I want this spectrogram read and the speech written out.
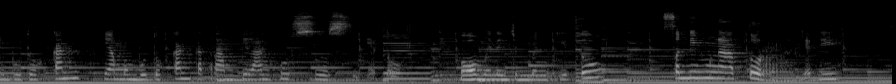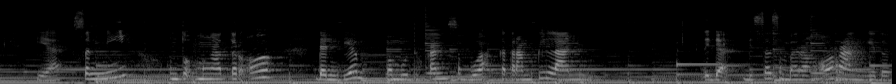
dibutuhkan yang membutuhkan keterampilan khusus gitu. Bahwa manajemen itu seni mengatur. Jadi ya seni untuk mengatur oh dan dia membutuhkan sebuah keterampilan. Tidak bisa sembarang orang gitu.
